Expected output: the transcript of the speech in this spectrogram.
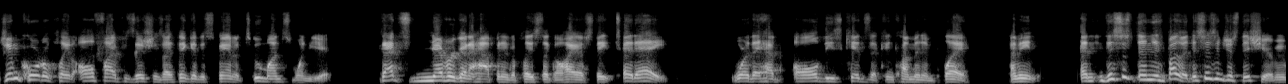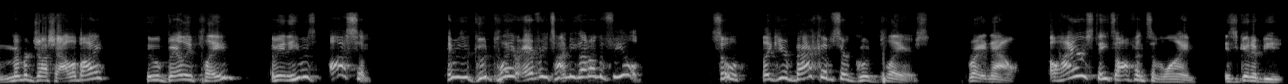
Jim Cordle played all five positions, I think, in the span of two months one year. That's never going to happen in a place like Ohio State today, where they have all these kids that can come in and play. I mean, and this is, and by the way, this isn't just this year. I mean, remember Josh Alabi, who barely played? I mean, he was awesome. He was a good player every time he got on the field. So, like, your backups are good players right now. Ohio State's offensive line is going to be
